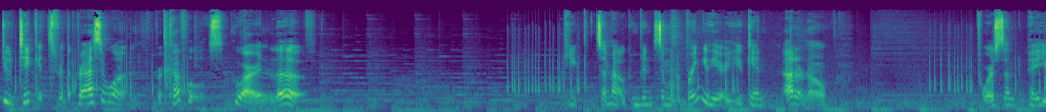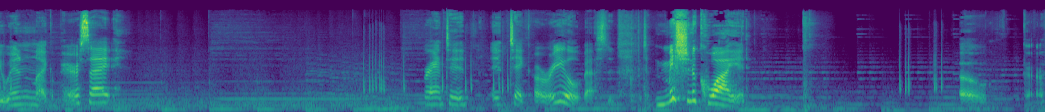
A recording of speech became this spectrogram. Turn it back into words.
Two tickets for the price of one for couples who are in love. If you can somehow convince someone to bring you here, you can, I don't know, force them to pay you in like a parasite. Granted, it'd take a real bastard. Mission acquired. Oh, God.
